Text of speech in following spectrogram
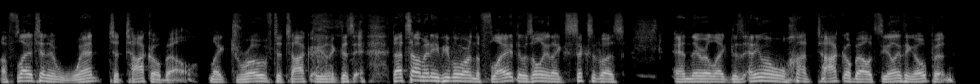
A flight attendant went to taco bell like drove to taco like this that's how many people were on the flight? There was only like six of us. And they were like does anyone want taco bell? It's the only thing open.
